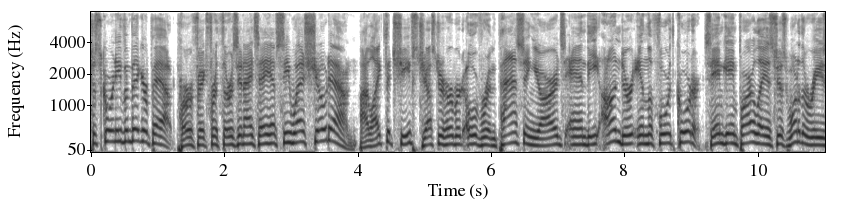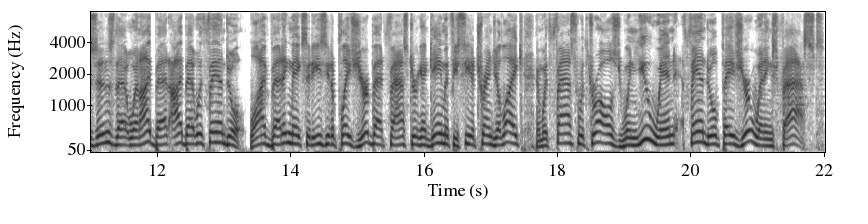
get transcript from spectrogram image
to score an even bigger payout. Perfect for Thursday night's AFC West showdown. I like the Chiefs, Justin Herbert over in passing yards, and the under in the fourth quarter. Same game parlay is just one of the reasons that when I bet, I bet with FanDuel. Live betting makes it easy to place your bet fast during a game if you see a trend you like, and with fast withdrawals, when you win, FanDuel pays your winnings fast.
